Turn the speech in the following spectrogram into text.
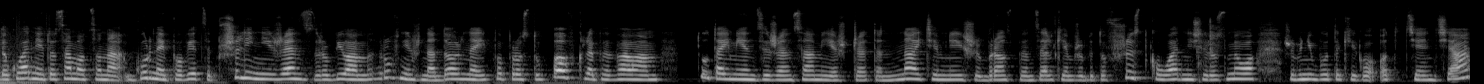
Dokładnie to samo, co na górnej powiece przy linii rzęs zrobiłam również na dolnej, po prostu powklepywałam tutaj między rzęsami jeszcze ten najciemniejszy brąz pędzelkiem, żeby to wszystko ładnie się rozmyło, żeby nie było takiego odcięcia.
